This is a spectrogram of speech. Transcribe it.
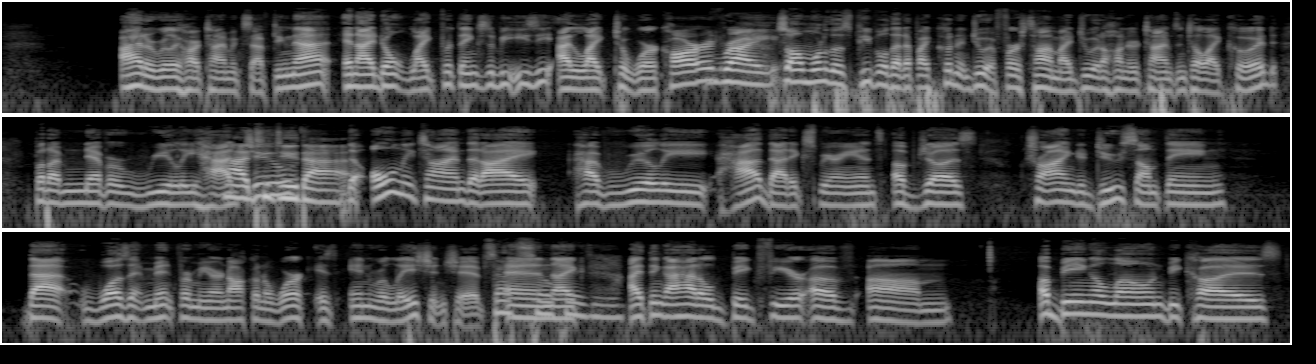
I had a really hard time accepting that. And I don't like for things to be easy. I like to work hard. Right. So I'm one of those people that if I couldn't do it first time, I'd do it a hundred times until I could. But I've never really had, Had to do that. The only time that I have really had that experience of just trying to do something that wasn't meant for me or not going to work is in relationships. That's and so like crazy. I think I had a big fear of um of being alone because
